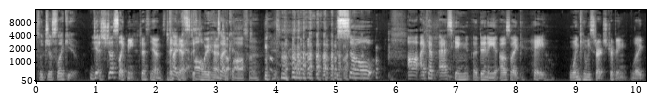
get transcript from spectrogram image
So just like you. Just just like me. Just yeah, typecasted. All he had to Typecast. offer. so uh, I kept asking uh, Denny. I was like, "Hey, when can we start stripping? Like,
